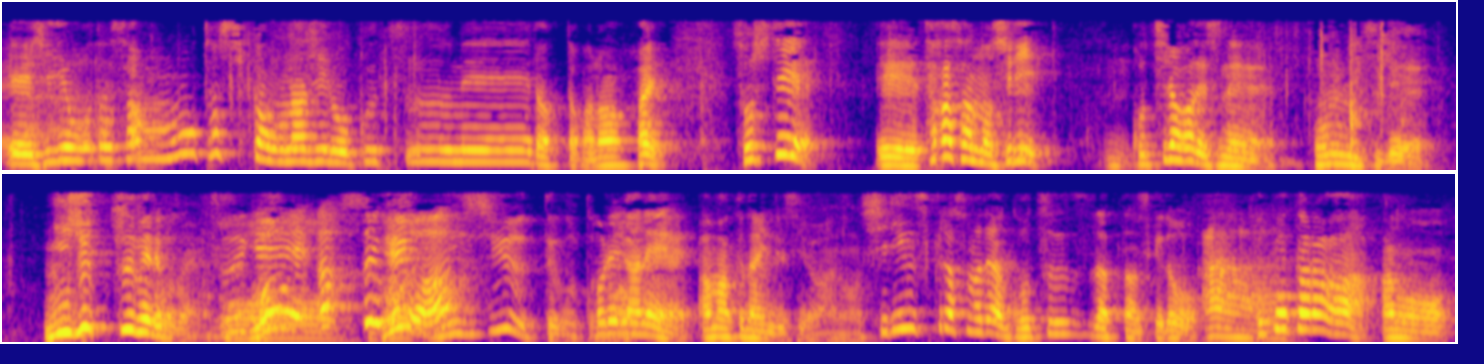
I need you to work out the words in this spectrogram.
えー、ひげおとさんも確か同じ6通目だったかな？はい。そして、えー、タカさんの尻、うんこちらがですね、本日で20通目でございます。すげえ。あ、ということは？20ってことこれが、ね、甘くないんですよ。あの、シリウスクラスまでは5通ずつだったんですけど、ここからは、あの、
